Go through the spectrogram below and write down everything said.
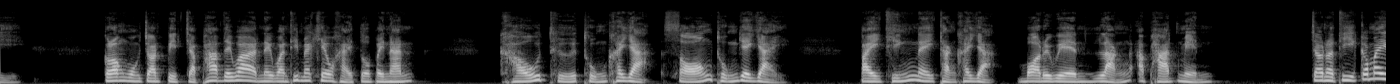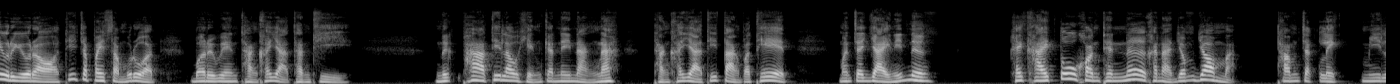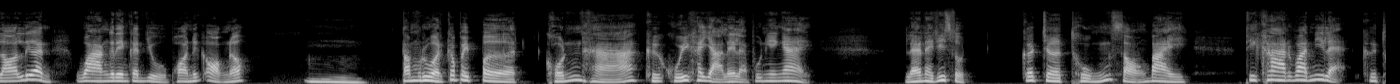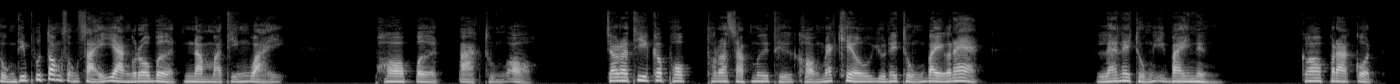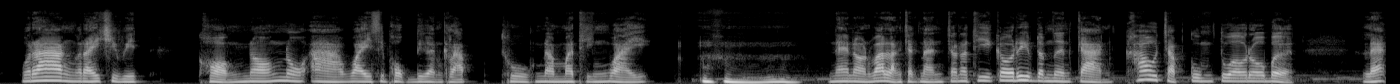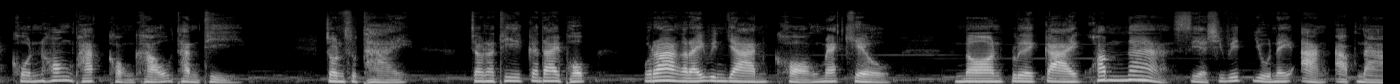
กล้องวงจรปิดจับภาพได้ว่าในวันที่แมคเคลหายตัวไปนั้น เขาถือถุงขยะสองถุงใหญ่ ๆ ไปทิ้งในถังขยะบริเวณหลังอพาร์ตเมนต์ เจ้าหน้าที่ก็ไม่รีรอที่จะไปสำรวจบริเวณถังขยะทันที นึกภาพที่เราเห็นกันในหนังนะ ถังขยะที่ต่างประเทศ มันจะใหญ่นิดนึง คล้ายๆ ตู้คอนเทนเนอร์ขนาดย่อมๆอะทำจากเหล็กมีล้อเลื่อนวางเรียงกันอยู่พอนึกออกเนาะ ตำรวจก็ไปเปิดค้นหาคือคุ้ยขยะเลยแหละพูดง่าย ๆ และในที่สุดก็เจอถุงสองใบ ที่คาดว่านี่แหละ คือถุงที่ผู้ต้องสงสัยอย่างโรเบิร์ตนำมาทิ้งไว้ พอเปิดปากถุงออก เจ้าหน้าที่ก็พบโทรศัพท์มือถือของแมคเคลอยู่ในถุงใบแรก และในถุงอีกใบหนึ่ง ก็ปรากฏร่างไร้ชีวิตของน้องโนอาวัย 16 เดือนครับ ถูกนำมาทิ้งไว้อือหือแน่นอนว่าหลังจากนั้นเจ้าหน้าที่ก็รีบดำเนินการเข้าจับกลุ่มตัวโรเบิร์ตและค้นห้องพักของเขาทันที จนสุดท้าย เจ้าหน้าที่ก็ได้พบร่างไร้วิญญาณของแมคเคลนอนเปลือยกายคว่ำหน้าเสียชีวิตอยู่ในอ่างอาบน้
